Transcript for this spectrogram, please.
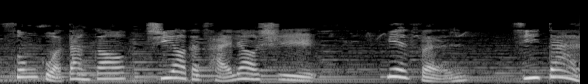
松果蛋糕需要的材料是面粉、鸡蛋、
